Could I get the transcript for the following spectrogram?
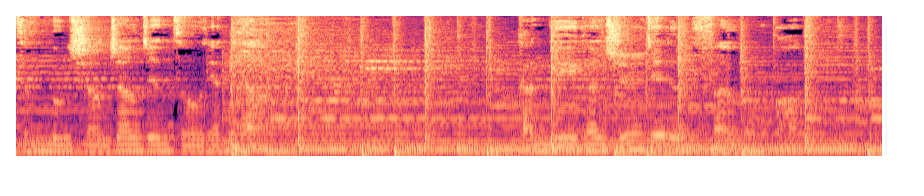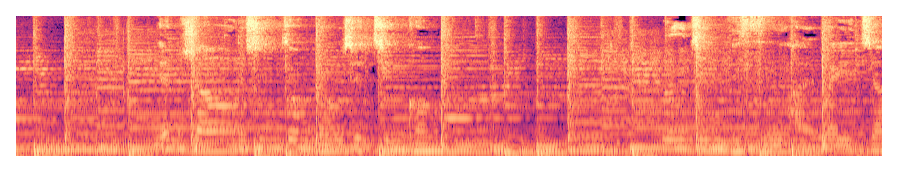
曾梦想仗剑走天涯。看一看世界的繁华，年少的心总有些轻狂，如今已四海为家。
